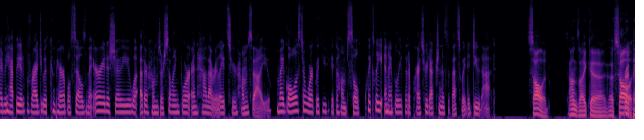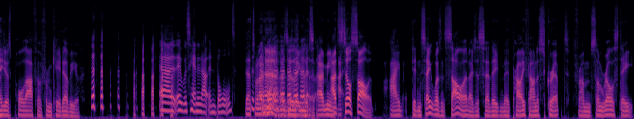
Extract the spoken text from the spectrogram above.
I'd be happy to provide you with comparable sales in the area to show you what other homes are selling for and how that relates to your home's value. My goal is to work with you to get the home sold quickly, and I believe that a price reduction is the best way to do that. Solid. Sounds like a, a Solid. script they just pulled off of from KW. uh, it was handed out in bold. That's what I meant. I, was like, that's- I mean, That's I, still solid. I didn't say it wasn't solid. I just said they, they probably found a script from some real estate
